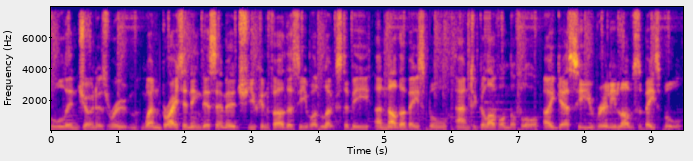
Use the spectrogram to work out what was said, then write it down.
all in Jonah's room. When brightening this image, you can further see what looks to be another baseball and glove on the floor. I guess he really loves baseball.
